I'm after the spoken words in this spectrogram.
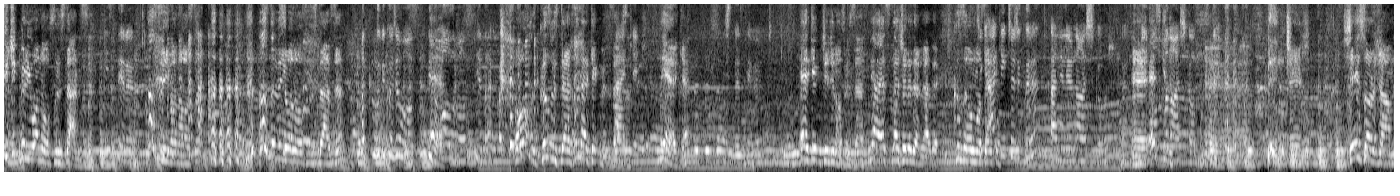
küçük bir yuvan olsun ister misin? İsterim. Nasıl bir yuvan olsun? Nasıl bir yuvan olsun istersin? Akıllı bir kocam olsun. Bir Evet. de oğlum olsun O kız mı istersin erkek mi istersin? Erkek. Niye erkek? İşte seviyorum çünkü. Erkek bir çocuğun olsun istersin. Ya eskiden şöyle derlerdi. Kız olmasa Çünkü erkek çocukları annelerine aşık olur. Ee, Benim eski- oğluma da aşık olsun. Ee, şey soracağım.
